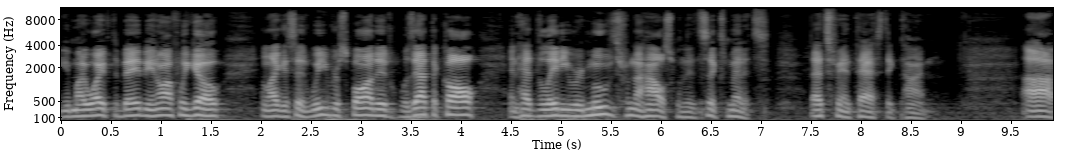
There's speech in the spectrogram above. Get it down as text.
give my wife the baby, and off we go. And like I said, we responded, was at the call, and had the lady removed from the house within six minutes. That's fantastic time. Uh,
